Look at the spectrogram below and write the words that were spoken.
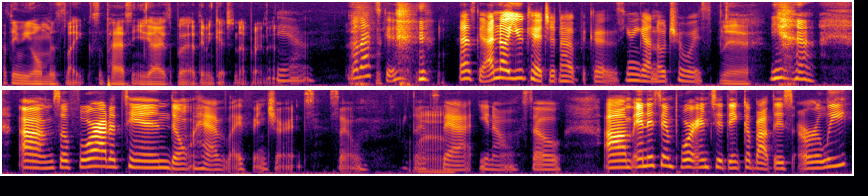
I think we almost like surpassing you guys, but I think we catching up right now. Yeah. Well, that's good. that's good. I know you catching up because you ain't got no choice. Yeah. Yeah. Um. So four out of ten don't have life insurance. So that's wow. that. You know. So, um, and it's important to think about this early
